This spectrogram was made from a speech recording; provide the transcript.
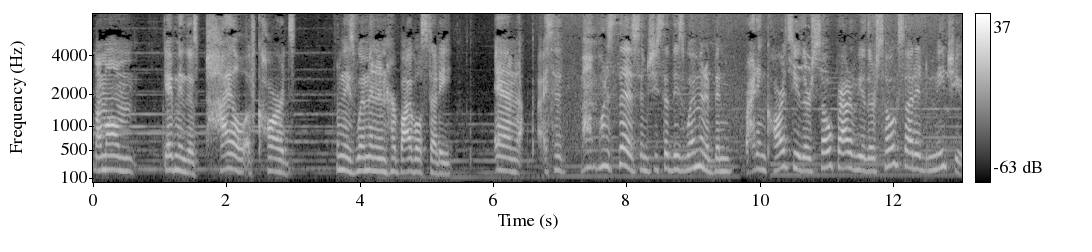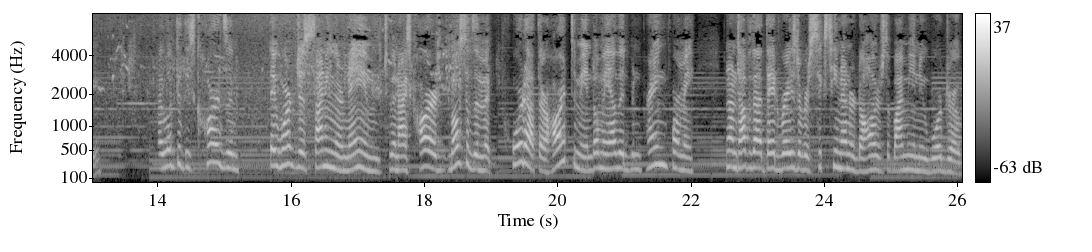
My mom gave me this pile of cards from these women in her Bible study. And I said, Mom, what is this? And she said, These women have been writing cards to you. They're so proud of you. They're so excited to meet you. I looked at these cards and they weren't just signing their name to a nice card. Most of them had poured out their heart to me and told me how they'd been praying for me. And on top of that, they had raised over $1,600 to buy me a new wardrobe.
